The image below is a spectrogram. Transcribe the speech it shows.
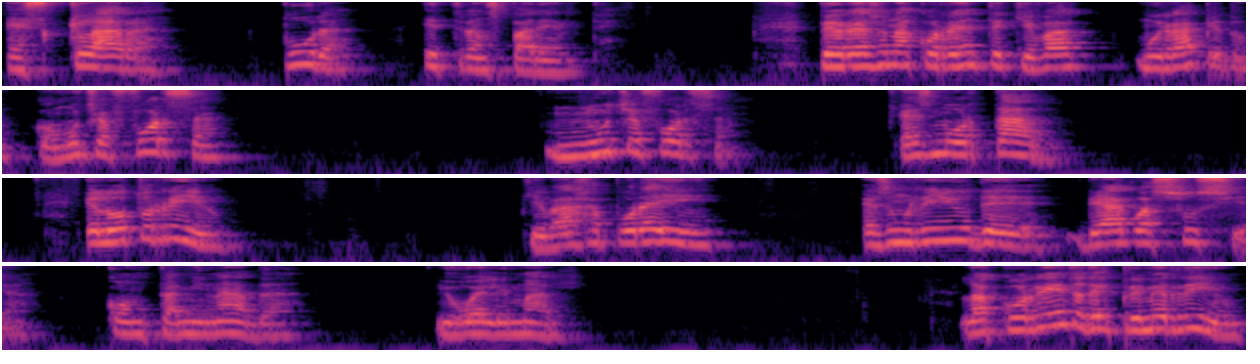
es clara, pura y transparente. Pero es una corriente que va muy rápido, con mucha fuerza, mucha fuerza. Es mortal. El otro río que baja por ahí es un río de, de agua sucia, contaminada y huele mal. La corriente del primer río,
